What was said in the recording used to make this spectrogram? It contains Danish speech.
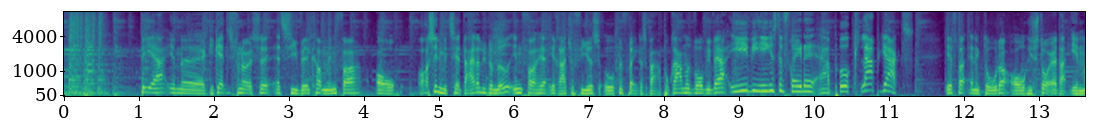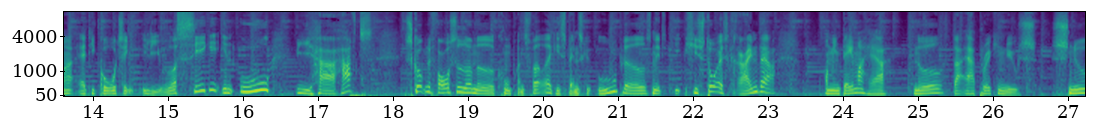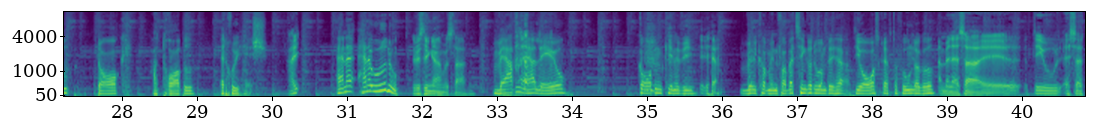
Det er en øh, gigantisk fornøjelse at sige velkommen indenfor, og også invitere dig, der lytter med indenfor her i Radio 4's Åbne Fredagsbar. Programmet, hvor vi hver evig eneste fredag er på klapjagt efter anekdoter og historier, der emmer af de gode ting i livet. Og sikke en uge, vi har haft. Skumle forsider med kronprins Frederik i spanske ugeblade, sådan et historisk regnvejr. Og mine damer og herrer, noget, der er breaking news. Snoop Dogg har droppet at ryge hash. Nej, Han er, han er ude nu. det vidste ikke engang, hvor starten. Verden er lave. Gordon Kennedy, Ja. velkommen indenfor. Hvad tænker du om det her? De overskrifter for ugen, der er gået? Jamen altså, øh, det er jo, altså,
